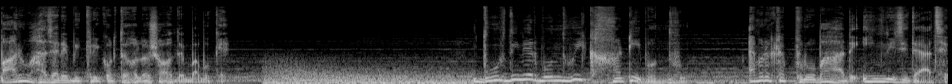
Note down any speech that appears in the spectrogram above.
বারো হাজারে বিক্রি করতে হলো সহদেব বাবুকে দুর্দিনের বন্ধুই খাঁটি বন্ধু। এমন একটা প্রবাদ ইংরেজিতে আছে।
